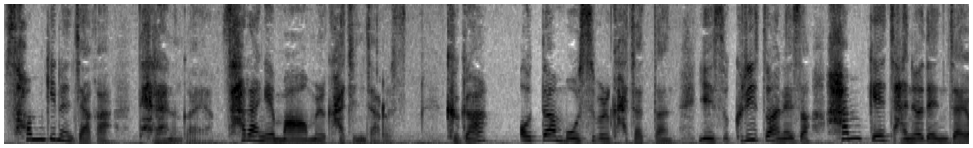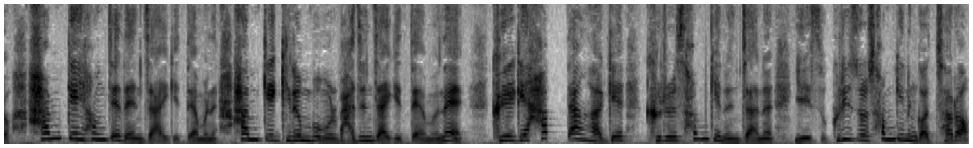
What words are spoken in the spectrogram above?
섬기는 자가 되라는 거예요. 사랑의 마음을 가진 자로서. 그가 어떠한 모습을 가졌던 예수 그리스도 안에서 함께 자녀된 자요, 함께 형제된 자이기 때문에, 함께 기름 부음을 받은 자이기 때문에 그에게 합당하게 그를 섬기는 자는 예수 그리스도를 섬기는 것처럼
